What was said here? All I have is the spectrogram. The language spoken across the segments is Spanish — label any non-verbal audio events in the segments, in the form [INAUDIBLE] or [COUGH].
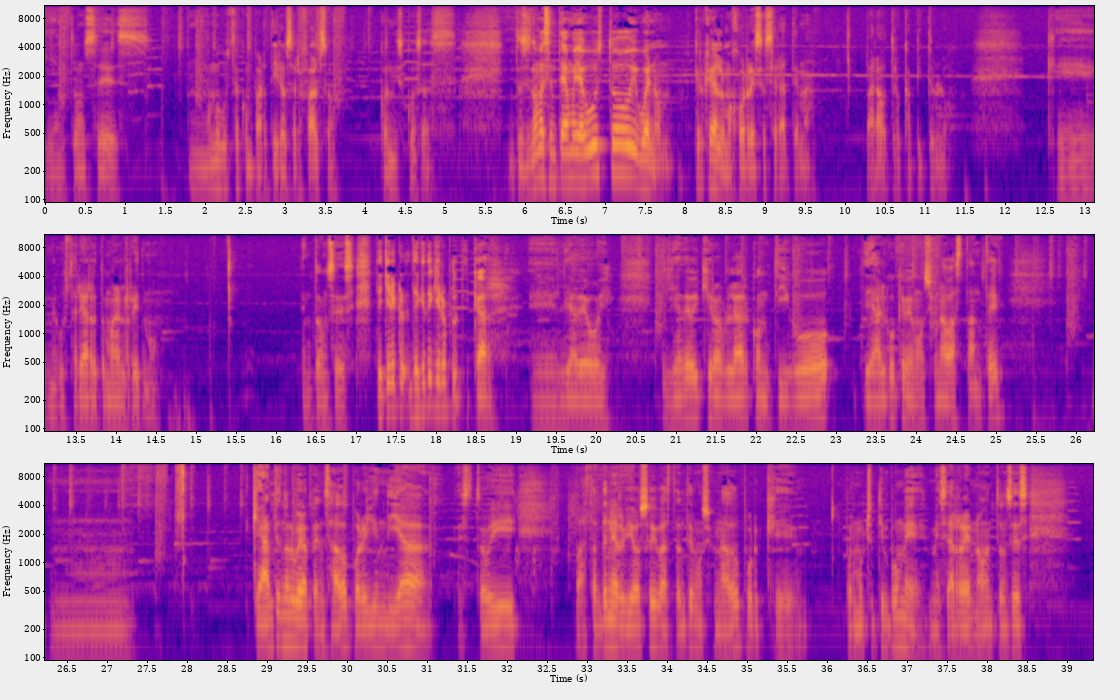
y entonces no me gusta compartir o ser falso con mis cosas. Entonces no me sentía muy a gusto y bueno, creo que a lo mejor eso será tema para otro capítulo que me gustaría retomar el ritmo. Entonces, ¿de, qué te quiero platicar eh, el día de hoy? El día de hoy quiero hablar contigo de algo que me emociona bastante Mm, que antes no lo hubiera pensado, pero hoy en día estoy bastante nervioso y bastante emocionado porque por mucho tiempo me, me cerré, ¿no? Entonces,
